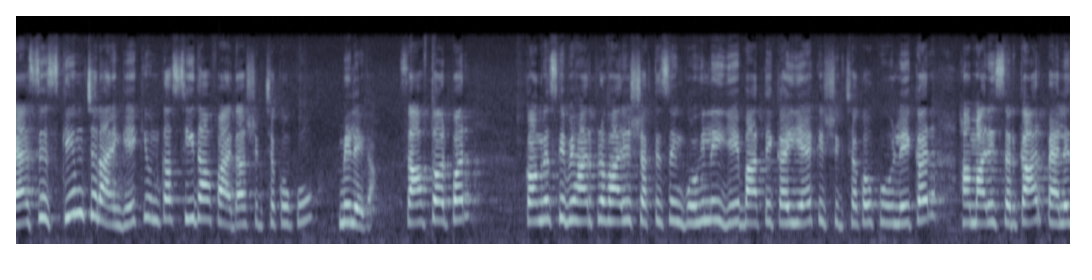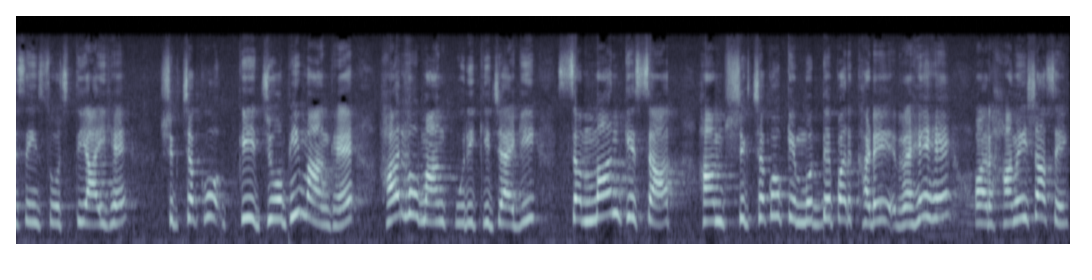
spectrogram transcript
ऐसी स्कीम चलाएँगे कि उनका सीधा फ़ायदा शिक्षकों को मिलेगा। साफ़ तौर पर, कांग्रेस के बिहार प्रभारी शक्ति सिंह गोहिल ने ये बातें कही है कि शिक्षकों को लेकर हमारी सरकार पहले से ही सोचती आई है। शिक्षकों की जो भी मांग है, हर वो मांग पूरी की जाएगी। सम्मान के साथ हम शिक्षकों के मुद्दे पर खड़े रहे हैं और हमेशा से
